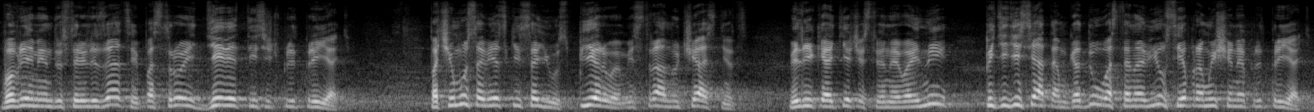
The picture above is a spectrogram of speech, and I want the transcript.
во время индустриализации построить 9 тысяч предприятий. Почему Советский Союз первым из стран-участниц Великой Отечественной войны в 50 году восстановил все промышленные предприятия?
